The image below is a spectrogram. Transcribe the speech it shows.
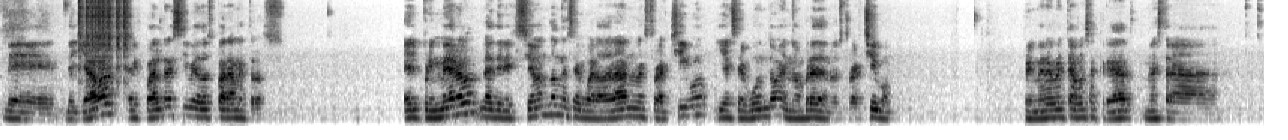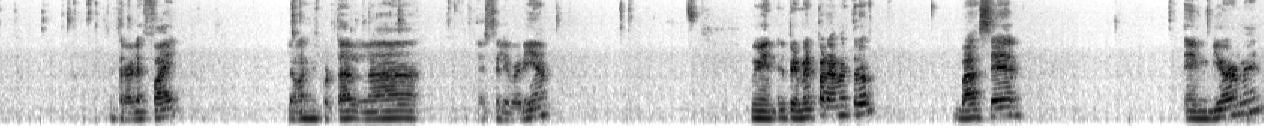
de, de Java, el cual recibe dos parámetros. El primero, la dirección donde se guardará nuestro archivo y el segundo, el nombre de nuestro archivo. Primeramente vamos a crear nuestra el file. Le vamos a exportar la esta librería. Muy bien el primer parámetro va a ser environment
